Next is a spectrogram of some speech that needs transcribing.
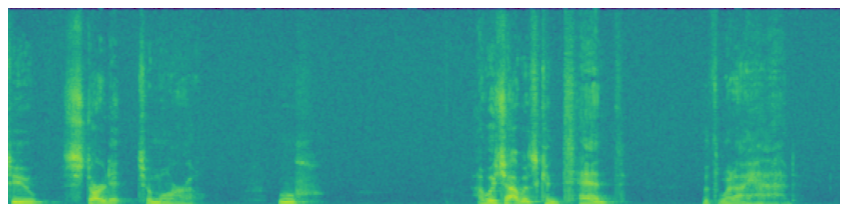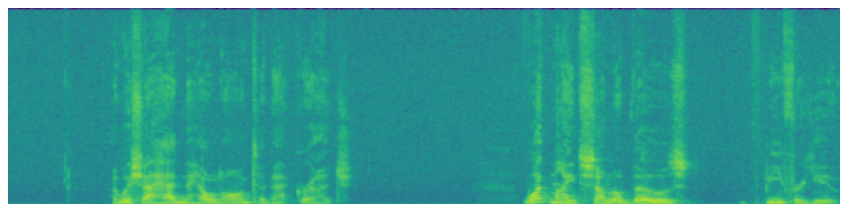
to start it tomorrow. Oof. I wish I was content with what I had. I wish I hadn't held on to that grudge. What might some of those be for you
